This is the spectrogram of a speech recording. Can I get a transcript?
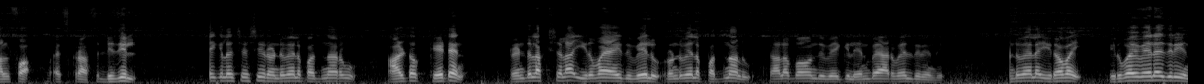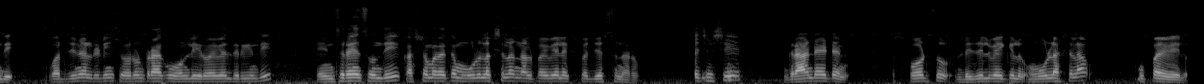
alpha S Cross diesel vehicle వచ్చేసి రెండు వేల పద్నాలుగు ఆల్టో కేటెన్ రెండు లక్షల ఇరవై ఐదు వేలు రెండు వేల పద్నాలుగు. చాలా బాగుంది వెహికల్ ఎనభై ఆరు వేలు తిరిగింది. రెండు వేల ఇరవై ఇరవై వేలే తిరిగింది. Original reading showroom track only ఇరవై వేలు తిరిగింది. ఇన్సూరెన్స్ ఉంది. కస్టమర్ అయితే మూడు లక్షల నలభై వేలు ఎక్స్పెక్ట్ చేస్తున్నారు. వచ్చేసి grand i ten sports diesel vehicle మూడు లక్షల ముప్పై వేలు.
